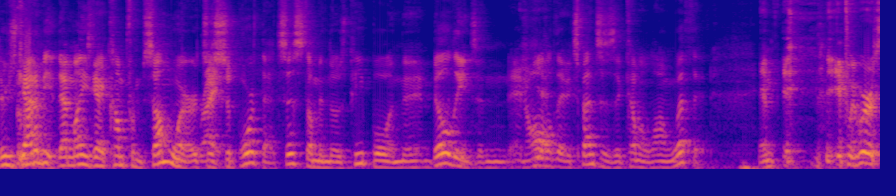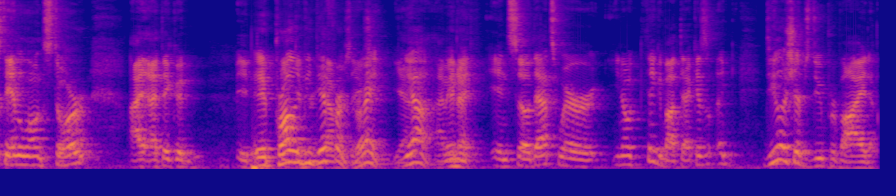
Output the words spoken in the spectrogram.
There's got to be that money's got to come from somewhere to support that system and those people and the buildings and, and all Yeah. the expenses that come along with it. And if we were a standalone store, I, I think it it'd, It'd probably be different, conversation. right. Yeah. Yeah, I mean, and I, and so that's where you know think about that because like dealerships do provide,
